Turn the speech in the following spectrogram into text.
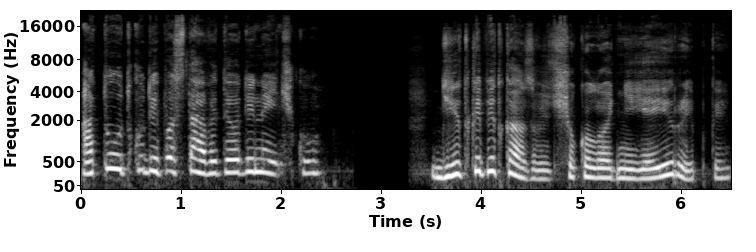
А тут куди поставити одиничку? Дітки підказують, що коло однієї рибки.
